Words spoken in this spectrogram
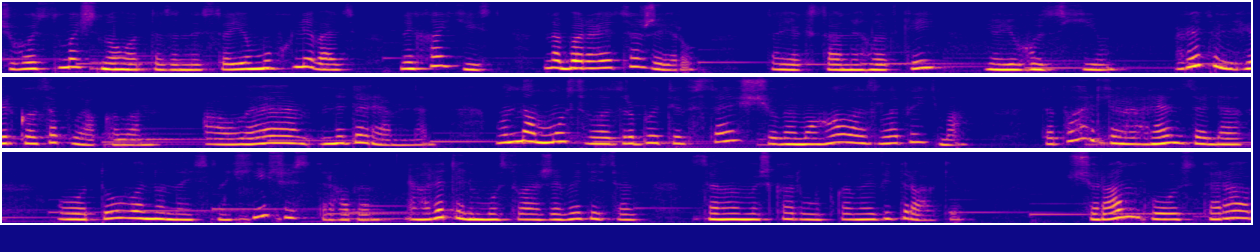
чогось смачного та занеси йому в хлівець, нехай їсть, набирається жиру. Та як стане гладкий, я його з'їм. Гретель гірко заплакала, але не даремне. Вона мусила зробити все, що вимагала зла відьма. Тепер для Грензеля готовано найсмачніші страви, а Гретель мусила живитися самими шкарлупками від раків. Щоранку стара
